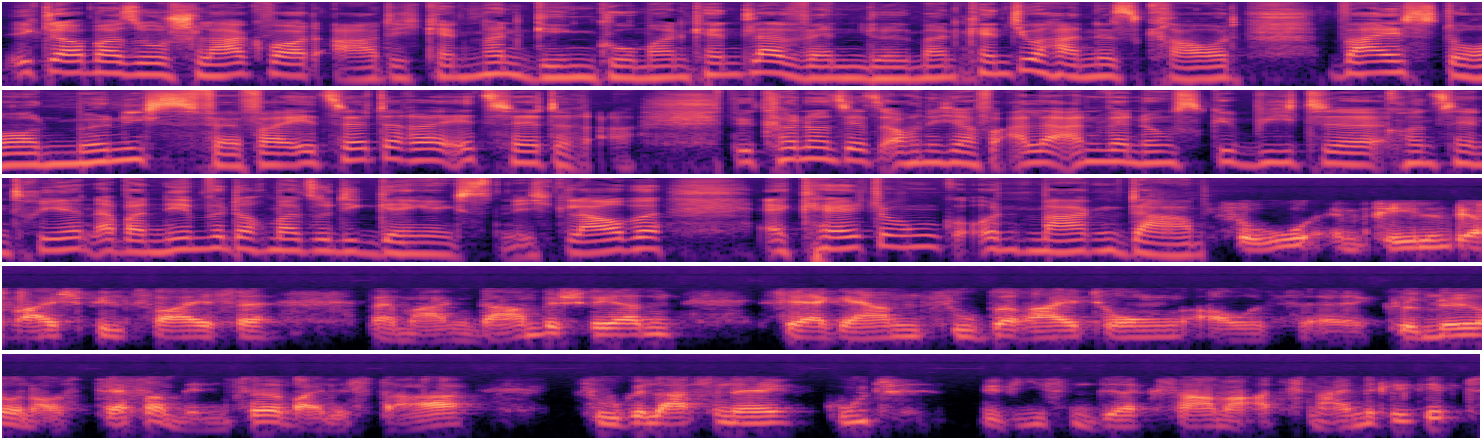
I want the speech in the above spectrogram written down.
ich glaube mal so schlagwortartig kennt man Ginkgo, man kennt Lavendel, man kennt Johanniskraut, Weißdorn, Mönchspfeffer etc. etc. Wir können uns jetzt auch nicht auf alle Anwendungsgebiete konzentrieren, aber nehmen wir doch mal so die gängigsten. Ich glaube, Erkältung und Magen-Darm. So empfehlen wir beispielsweise bei Magen-Darm-Beschwerden sehr gern Zubereitungen aus äh, Kümmel und aus Pfefferminze, weil es da zugelassene, gut bewiesen wirksame Arzneimittel gibt,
